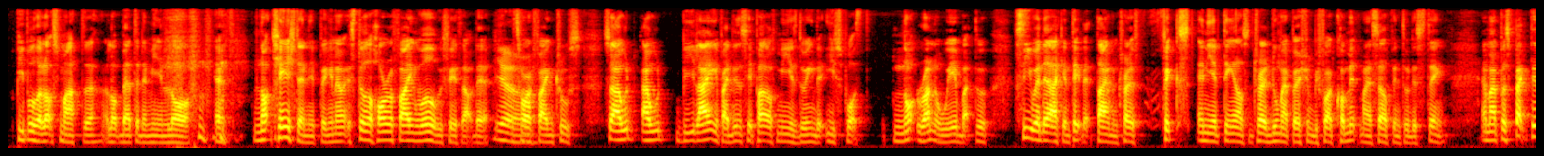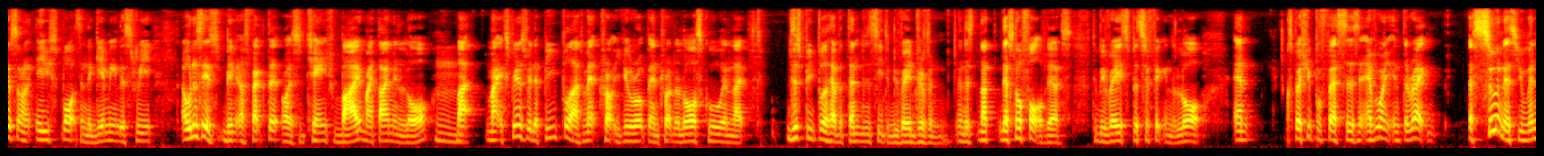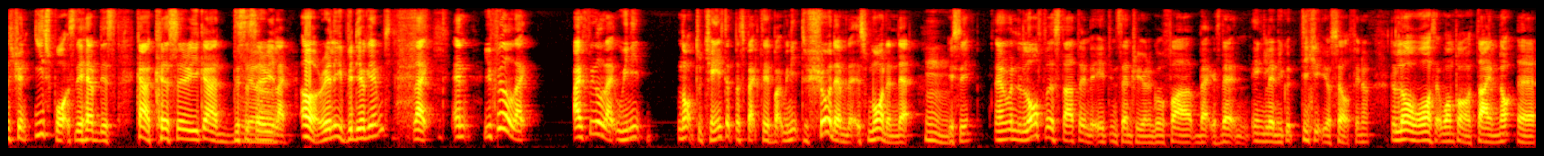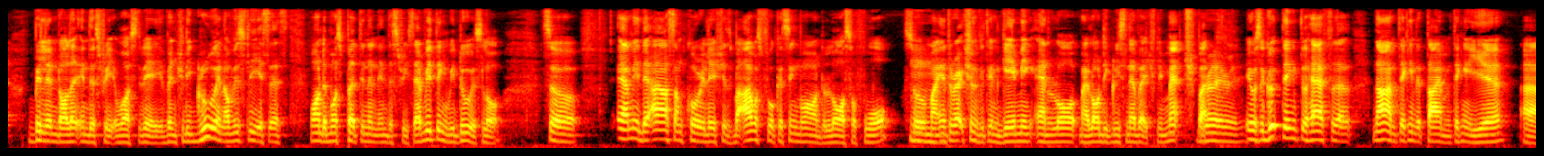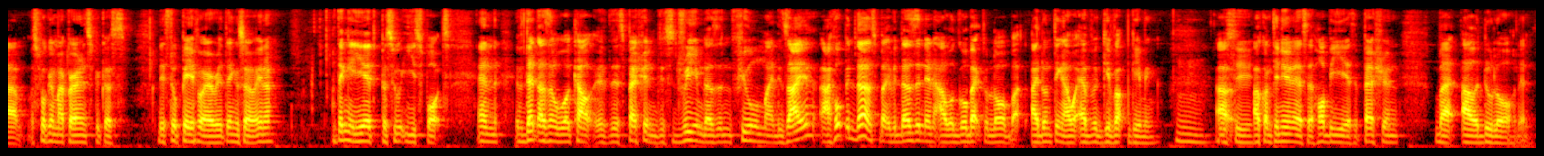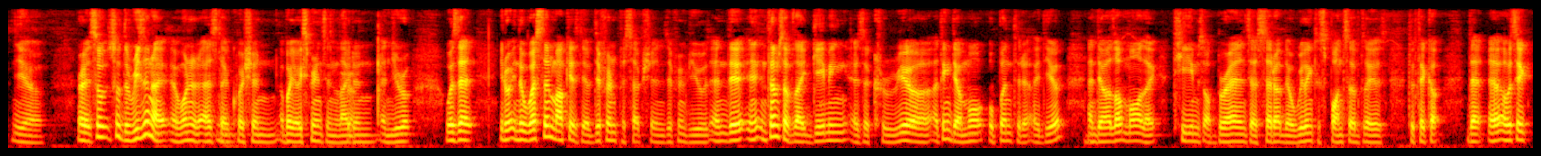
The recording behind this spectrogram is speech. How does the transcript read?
people who are a lot smarter, a lot better than me in law, have not changed anything. You know, it's still a horrifying world we face out there. Yeah. It's horrifying truths. So I would I would be lying if I didn't say part of me is doing the esports, not run away, but to see whether I can take that time and try to fix anything else and try to do my passion before I commit myself into this thing. And my perspectives on esports and the gaming industry, I wouldn't say it's been affected or it's changed by my time in law, hmm. but my experience with the people I've met throughout Europe and throughout the law school and like these people have a tendency to be very driven, and there's not there's no fault of theirs to be very specific in the law, and especially professors and everyone you interact. As soon as you mention esports, they have this kind of cursory, kind of necessary, Yeah. like, oh, really, video games? Like, and you feel like, I feel like we need not to change the perspective, but we need to show them that it's more than that. Hmm. You see. And when the law first started in the 18th century, you want to go far back as that in England, you could teach it yourself. You know, the law was at one point of time not a billion-dollar industry it was today. It eventually grew, and obviously it's as one of the most pertinent industries. Everything we do is law. So, I mean, there are some correlations, but I was focusing more on the laws of war. So my interactions between gaming and law, my law degrees never actually match. But Right, right. it was a good thing to have. Uh, now I'm taking the time. I'm taking a year. Um, I've spoken to my parents because they still pay for everything. So you know, I'm taking a year to pursue esports. And if that doesn't work out, if this passion, this dream doesn't fuel my desire, I hope it does. But if it doesn't, then I will go back to law. But I don't think I will ever give up gaming. Hmm, I. I'll continue it as a hobby, as a passion, but I will do law then. Yeah. Right. So so the reason I, I wanted to ask Mm. that question about your experience in Leiden and Europe was that you know in the Western markets they have different perceptions, different views, and they in, in terms of like gaming as a career, I think they are more open to the idea, and there are a lot more like teams or brands that are set up. They're willing to sponsor players to take up that. Uh, I would say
